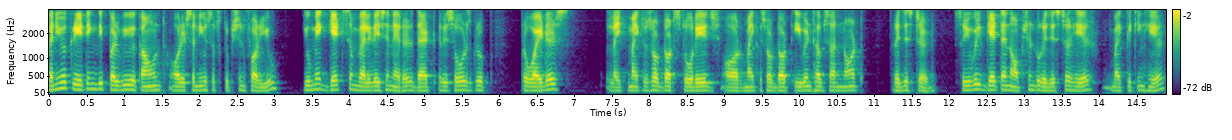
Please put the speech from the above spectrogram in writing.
When you are creating the purview account or it's a new subscription for you you may get some validation error that resource group providers like microsoft.storage or microsoft.event hubs are not registered. So you will get an option to register here by clicking here.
